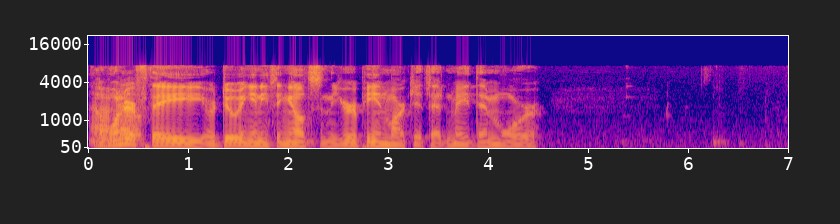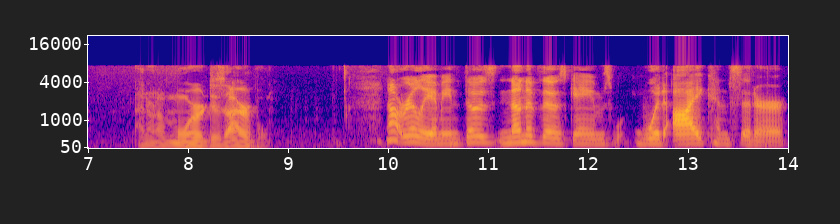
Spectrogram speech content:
I, don't wonder know. if they are doing anything else in the European market that made them more. I don't know, more desirable. Not really. I mean, those none of those games would I consider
